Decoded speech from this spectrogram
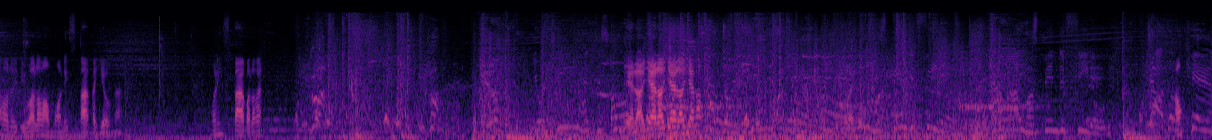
เอาเลยดีว่าระหว่าง Morning Star กับเฮียวนะ Morning Star ก่อนแล้วกัน Your team has destroyed. แย่แล้วแย่แล้วแย่แล้วแย่แล้วถูกโจมตี An enemy has been defeated. An ally has been defeated. Double Áo. kill.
